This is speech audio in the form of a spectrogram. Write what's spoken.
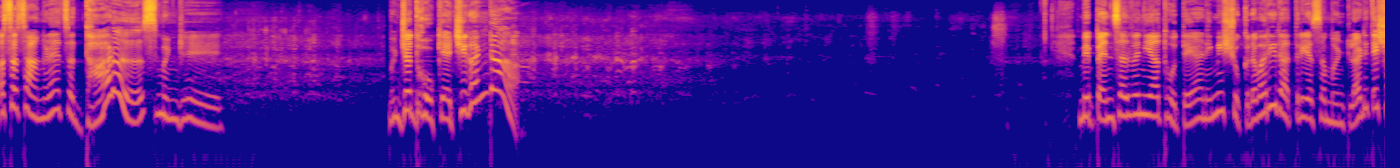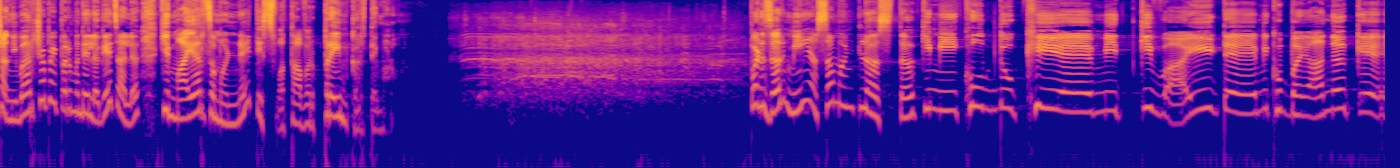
असं सांगण्याचं धाडस म्हणजे म्हणजे धोक्याची गंडा मी पेन्सिल्व्हेनियात होते आणि मी शुक्रवारी रात्री असं म्हटलं आणि ते शनिवारच्या पेपरमध्ये लगेच आलं की मायरचं म्हणणं आहे ती स्वतःवर प्रेम करते म्हणून. पण जर मी असं म्हटलं असतं की मी खूप दुःखी आहे मी इतकी वाईट आहे मी खूप भयानक आहे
